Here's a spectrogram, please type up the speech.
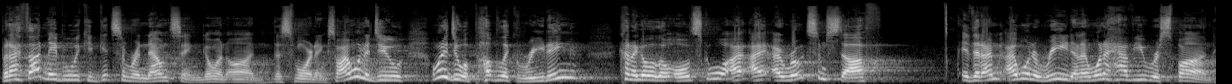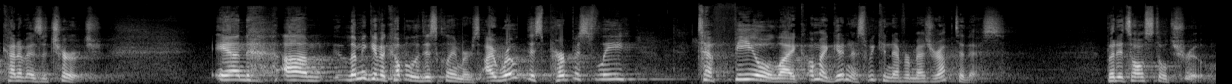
But I thought maybe we could get some renouncing going on this morning. So I want to do, I want to do a public reading kind of go a little old school, I, I, I wrote some stuff that I'm, i want to read and I want to have you respond, kind of as a church. And um, let me give a couple of disclaimers. I wrote this purposefully to feel like, oh my goodness, we can never measure up to this. But it's all still true.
